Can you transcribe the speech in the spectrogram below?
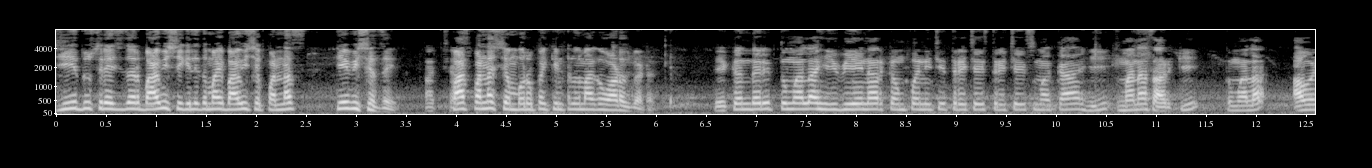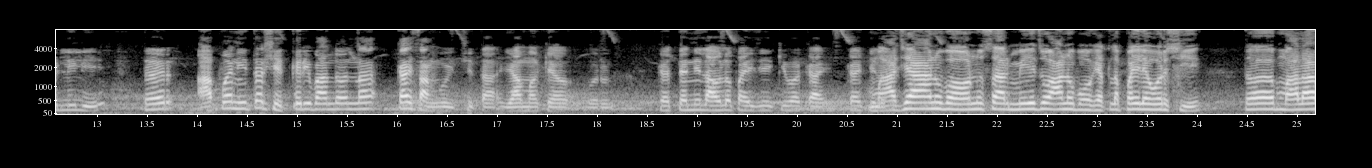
जी दुसऱ्याची जर बावीसशे गेली तर माझी बावीसशे पन्नास तेवीसशेच आहे. अच्छा. पाच पन्नास शंभर रुपये क्विंटल मागे वाढच भेटत एकंदरीत तुम्हाला ही व्ही एन आर कंपनीची त्रेचाळीस त्रेचाळीस मका ही मनासारखी तुम्हाला आवडलेली आहे. तर आपण इतर शेतकरी बांधवांना काय सांगू इच्छिता या मक्यावरून? का त्यांनी लावलं पाहिजे किंवा काय? काय केलं? माझ्या अनुभवानुसार मी जो अनुभव घेतला पहिल्या वर्षी तर मला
